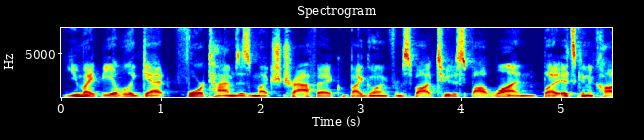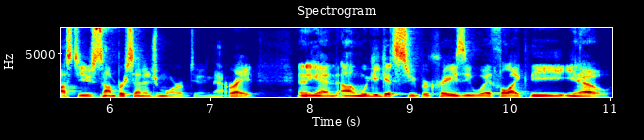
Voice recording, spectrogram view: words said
You might be able to get four times as much traffic by going from spot two to spot one, but it's going to cost you some percentage more of doing that, right? And again, um, we could get super crazy with like the, you know,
